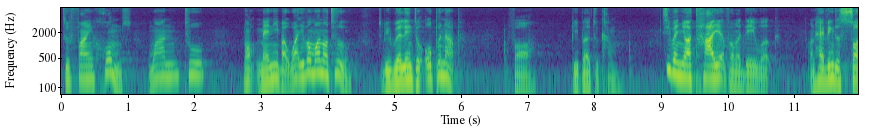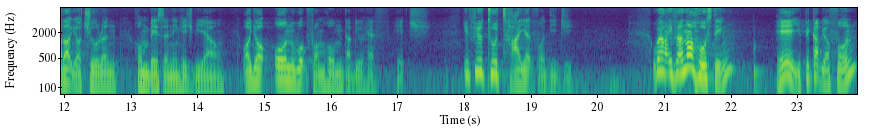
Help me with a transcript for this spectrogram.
to find homes, one, two, not many, but one, even one or two, to be willing to open up for people to come. See, when you are tired from a day work, on having to sort out your children home based learning HBL, or your own work from home WFH, you feel too tired for DG. Well, if you're not hosting, hey, you pick up your phone,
